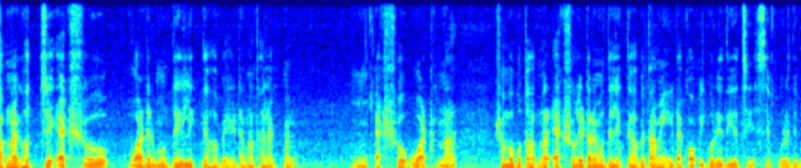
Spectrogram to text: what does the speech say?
আপনাকে হচ্ছে একশো ওয়ার্ডের মধ্যেই লিখতে হবে, এটা মাথায় রাখবেন। একশো ওয়ার্ড না, সম্ভবত আপনার একশো লেটারের মধ্যে লিখতে হবে। তো আমি এটা কপি করে দিয়েছি সেভ করে দিব।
